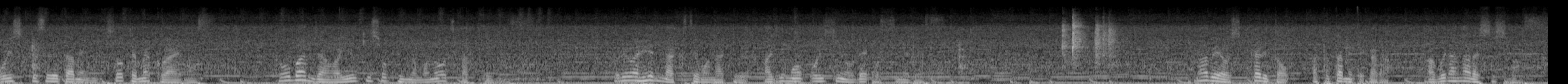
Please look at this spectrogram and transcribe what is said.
美味しくするために一手間加えます。豆板醤は有機食品のものを使っています。これは変な癖もなく味も美味しいのでおすすめです。鍋をしっかりと温めてから油ならしします。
